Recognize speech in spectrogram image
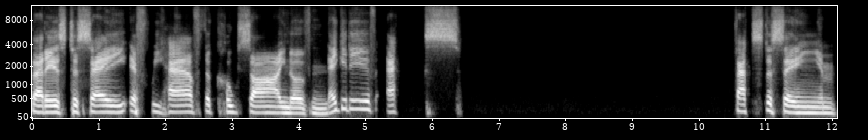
That is to say, if we have the cosine of negative x, that's the same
